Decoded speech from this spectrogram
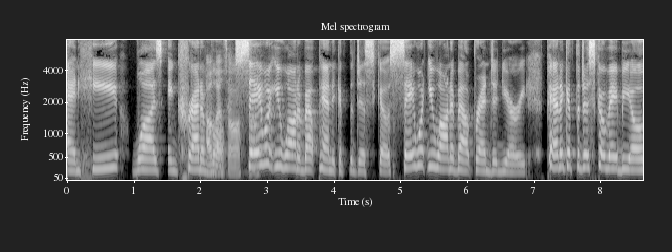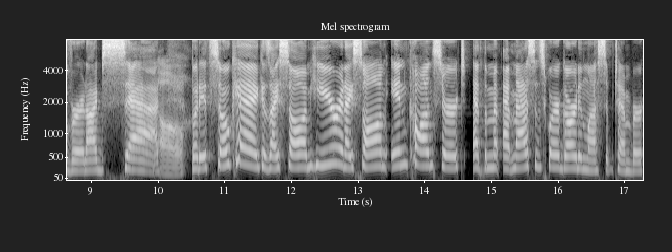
And he was incredible. Oh, awesome. Say what you want about Panic at the Disco. Say what you want about Brendon Urie. Panic at the Disco may be over, and I'm sad. Oh. But it's okay because I saw him here and I saw him in concert at the at Madison Square Garden last September,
